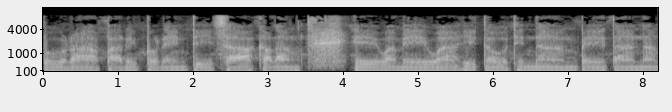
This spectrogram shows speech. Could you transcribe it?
ปุราปาริปุเรนติสาขลัง เอวเมวะอิโตทินังเปตานัง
